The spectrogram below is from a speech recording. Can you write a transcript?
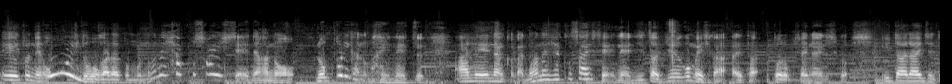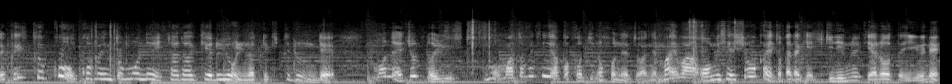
えっ、ー、とね、多い動画だともう700再生ね、あの、ロップリカの前のやつ、あれなんかが700再生ね、実は15名しか登録者いないんですけど、いただいてて、結局コメントもね、いただけるようになってきてるんで、もうね、ちょっと、もうまとめてやっぱこっちの方のやつはね、前はお店紹介とかだけ切り抜いてやろうっていうね、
